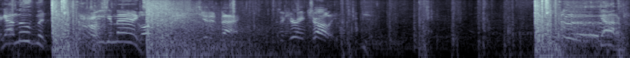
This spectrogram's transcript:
I got movement! Change your mags! Lost. Get it back. Securing Charlie. Got him!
